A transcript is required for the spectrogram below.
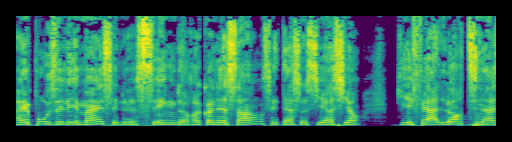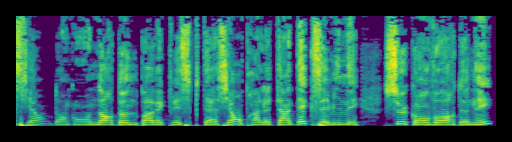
Imposer les mains, c'est le signe de reconnaissance et d'association qui est fait à l'ordination. Donc, on n'ordonne pas avec précipitation. On prend le temps d'examiner ceux qu'on va ordonner.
